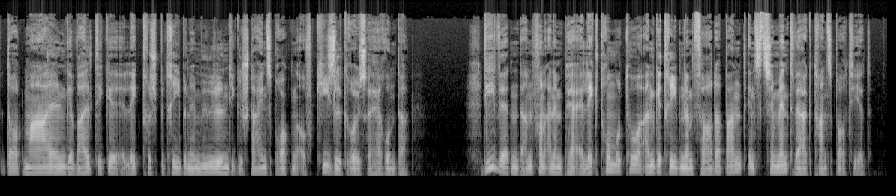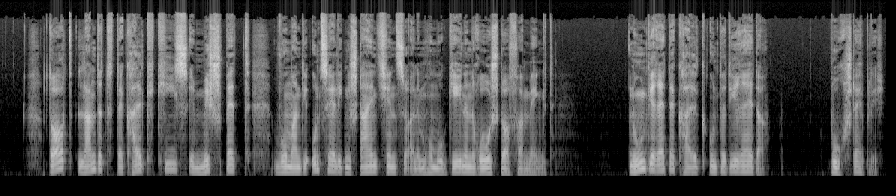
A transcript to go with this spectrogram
Dort mahlen gewaltige elektrisch betriebene Mühlen die Gesteinsbrocken auf Kieselgröße herunter. Die werden dann von einem per Elektromotor angetriebenem Förderband ins Zementwerk transportiert. Dort landet der Kalkkies im Mischbett, wo man die unzähligen Steinchen zu einem homogenen Rohstoff vermengt. Nun gerät der Kalk unter die Räder. Buchstäblich.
